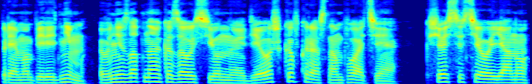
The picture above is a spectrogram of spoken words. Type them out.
Прямо перед ним внезапно оказалась юная девушка в красном платье. К счастью, Сео Яну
